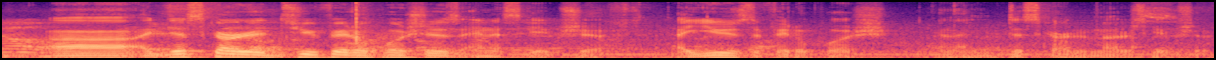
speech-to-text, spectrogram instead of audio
Uh, I discarded two fatal pushes and escape shift. I used a fatal push and then discarded another escape shift.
